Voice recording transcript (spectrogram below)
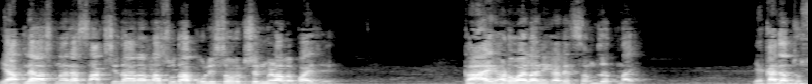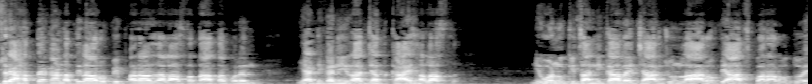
यातल्या असणाऱ्या साक्षीदारांना सुद्धा पोलीस संरक्षण मिळालं पाहिजे. काय घडवायला निघालेत समजत नाही. एखाद्या दुसऱ्या हत्याकांडातील आरोपी फरार झाला असता तर आतापर्यंत या ठिकाणी राज्यात काय झालं असतं? निवडणुकीचा निकाल आहे चार जूनला आरोपी आज फरार होतोय.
